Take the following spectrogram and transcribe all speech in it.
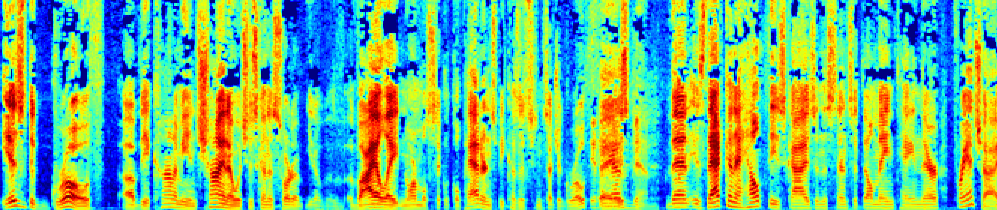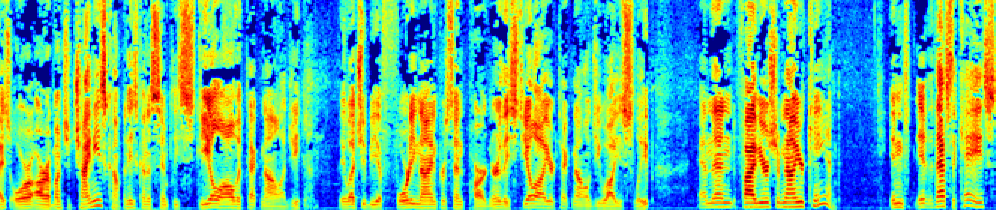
is the growth of the economy in China, which is going to sort of you know violate normal cyclical patterns because it's in such a growth It phase, has been. then is that going to help these guys in the sense that they'll maintain their franchise, or are a bunch of Chinese companies going to simply steal all the technology? They let you be a 49% partner. They steal all your technology while you sleep, and then five years from now you're canned. In, if that's the case,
